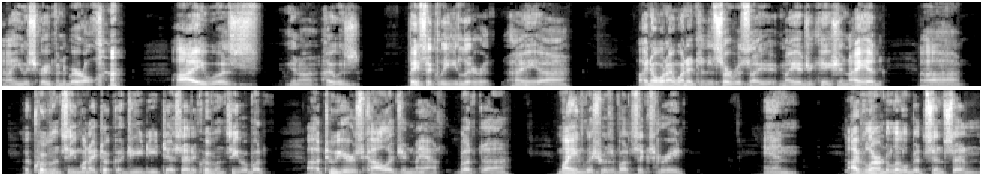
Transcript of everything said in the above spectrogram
Uh, he was scraping the barrel. I was, you know, I was basically illiterate. I, uh, I know when I went into the service, I, my education, I had, uh, equivalency when I took a GED test. I had equivalency of about, uh, two years college in math, but, uh, my English was about sixth grade. And I've learned a little bit since then.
